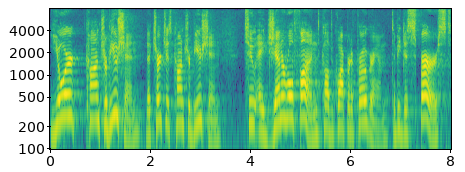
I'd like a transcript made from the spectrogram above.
your contribution, the church's contribution to a general fund called the cooperative program, to be dispersed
